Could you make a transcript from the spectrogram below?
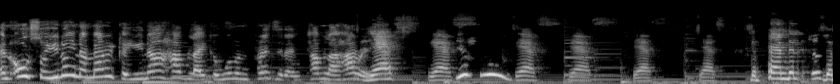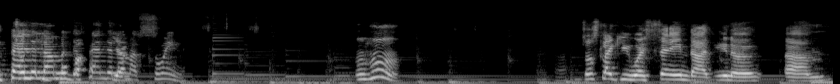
and also you know in america you now have like a woman president kamala harris Yes. Yes. Yoo-hoo. Yes. Yes. Yes. Yes. The pendulum. Just- The pendulum. just The pendulum yeah. a swing. Mhm. just like you were saying that you know um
